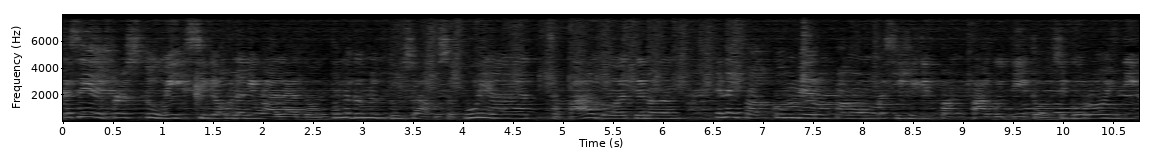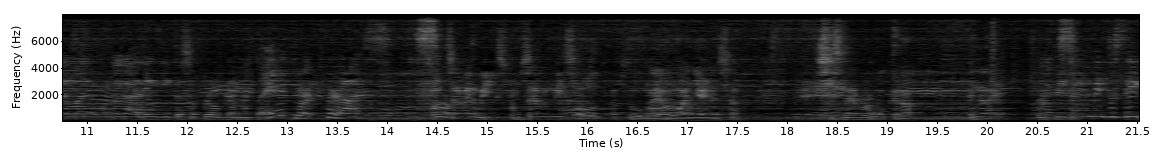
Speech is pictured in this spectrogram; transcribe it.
Kasi first two weeks, hindi ako naniwala doon. Talagang nagdusa ako sa puyat, sa pagod, gano'n. And I thought, kung meron pang mas hihigit pang pagod dito, siguro hindi naman gagaling dito sa program na to. And it worked for us. From seven weeks, from seven weeks old up to ngayon one year na siya, she's never woken up in the night So you mean to say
